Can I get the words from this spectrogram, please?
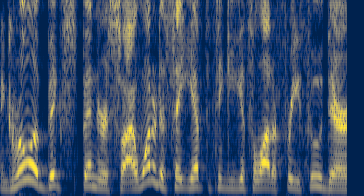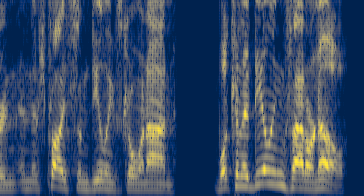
And Gorilla, a big spender, so I wanted to say you have to think he gets a lot of free food there, and, and there's probably some dealings going on. What kind of dealings? I don't know.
